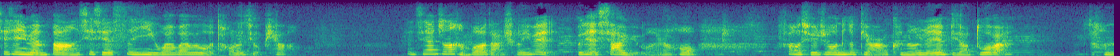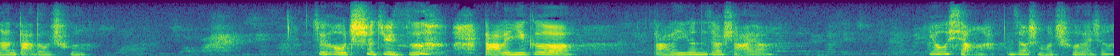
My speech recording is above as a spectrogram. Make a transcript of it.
谢谢应援棒，谢谢四亿 Y Y 为我投了九票，那今天真的很不好打车，因为有点下雨嘛，然后放学之后那个点儿可能人也比较多吧，很难打到车，最后斥巨资 打了一个，打了一个那叫啥呀？优享还，那叫什么车来着？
